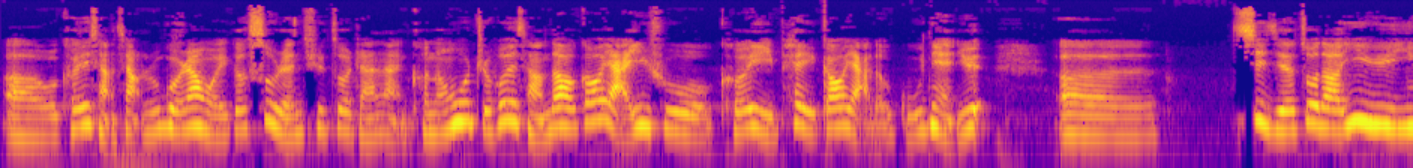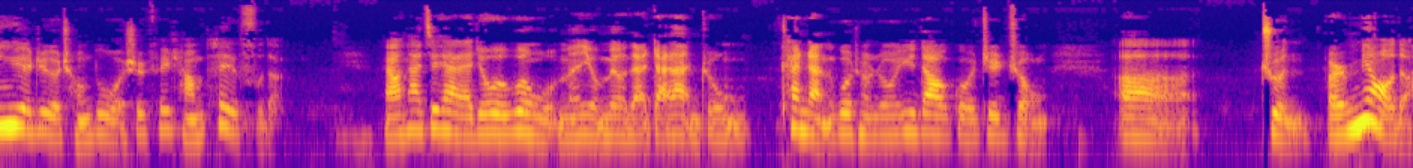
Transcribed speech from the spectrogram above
呃，我可以想象，如果让我一个素人去做展览，可能我只会想到高雅艺术可以配高雅的古典乐，呃，细节做到异域音乐这个程度，我是非常佩服的。然后他接下来就会问我们有没有在展览中看展的过程中遇到过这种呃准而妙的，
